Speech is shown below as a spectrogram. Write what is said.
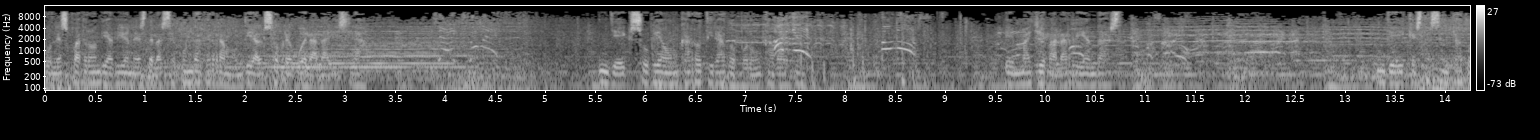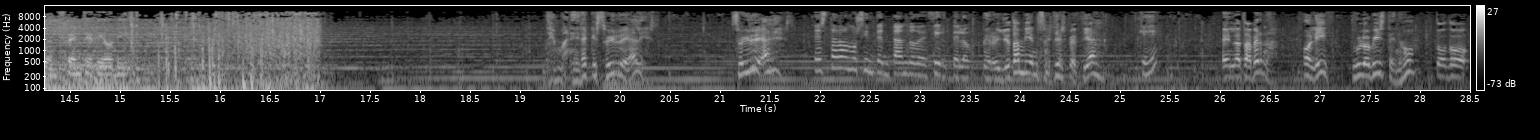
Un escuadrón de aviones de la Segunda Guerra Mundial sobrevuela la isla. Jake sube a un carro tirado por un caballo. Emma lleva las riendas. Jake está sentado enfrente de Olive. De manera que soy reales. Soy reales. Estábamos intentando decírtelo. Pero yo también soy especial. ¿Qué? En la taberna. Olive, tú lo viste, ¿no? Todo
